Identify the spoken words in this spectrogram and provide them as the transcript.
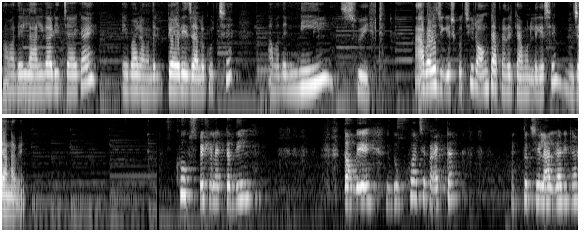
আমাদের লাল গাড়ির জায়গায় এবার আমাদের গ্যারেজ আলো করছে, আমাদের নীল সুইফট। আবারও জিজ্ঞেস করছি, রংটা আপনাদের কেমন লেগেছে? জানাবেন। খুব স্পেশাল একটা দিন। তবে দুঃখ আছে কয়েকটা। এক তো হচ্ছে লাল গাড়িটা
